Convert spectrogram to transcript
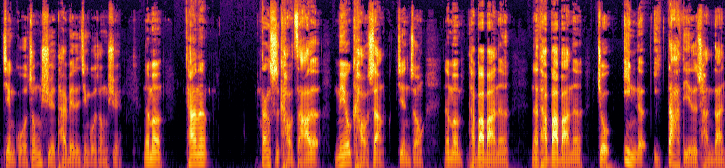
建国中学，台北的建国中学，那么他呢？当时考砸了，没有考上建中。那么他爸爸呢？那他爸爸呢？就印了一大叠的传单，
